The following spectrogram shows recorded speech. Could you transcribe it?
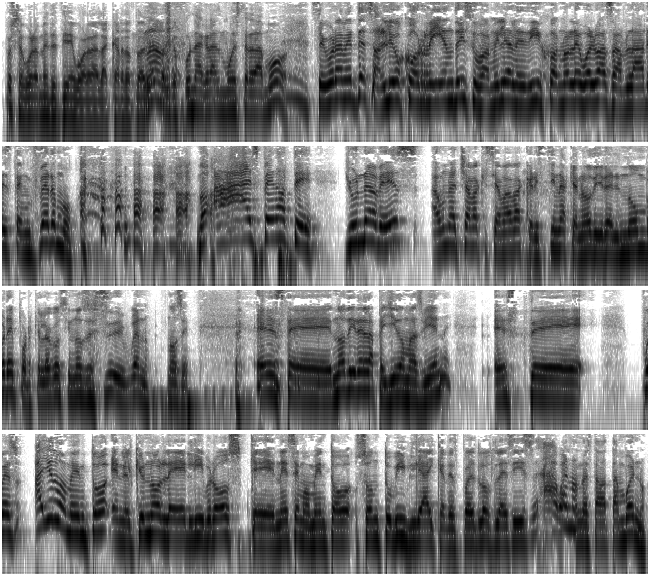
Pues seguramente tiene guardada la carta todavía No. porque fue una gran muestra de amor. Seguramente salió corriendo y su familia le dijo, no le vuelvas a hablar, está enfermo. no, ah, espérate. Y una vez a una chava que se llamaba Cristina, que no diré el nombre porque luego si no sé, bueno, no sé. Este, no diré el apellido más bien. Este, pues hay un momento en el que uno lee libros que en ese momento son tu Biblia y que después los lees y dices, ah, bueno, no estaba tan bueno.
